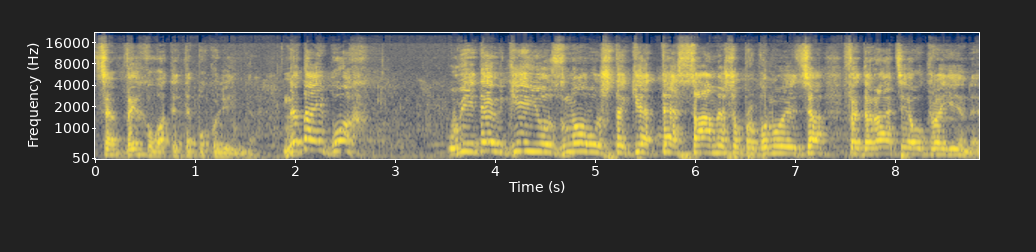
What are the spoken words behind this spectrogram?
це виховати те покоління. Не дай Бог, увійде в дію знову ж таке те саме, що пропонується Федерація України.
